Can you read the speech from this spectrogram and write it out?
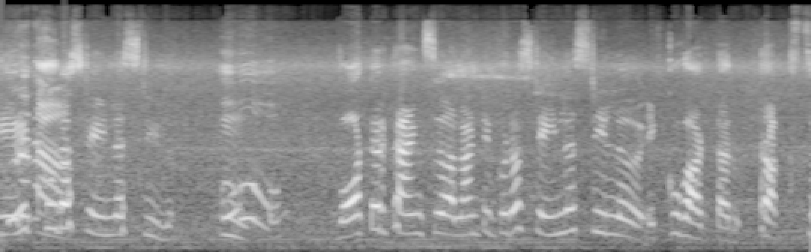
గేట్? కూడా స్టెయిన్లెస్ స్టీల్. వాటర్ ట్యాంక్స్ అలాంటివి కూడా స్టెయిన్లెస్ స్టీల్ ఎక్కువ వాడతారు. ట్రక్స్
